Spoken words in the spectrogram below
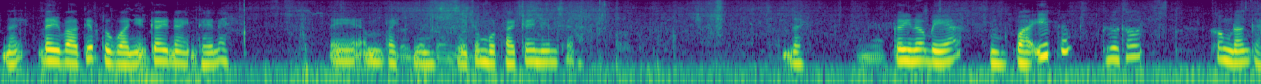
Đấy đây vào tiếp tục vào những cây này thế này. Đây em vạch để cho một vài cây lên xem đây cây nó bé. Ừ, quả ít lắm thưa thớt không đáng kể.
